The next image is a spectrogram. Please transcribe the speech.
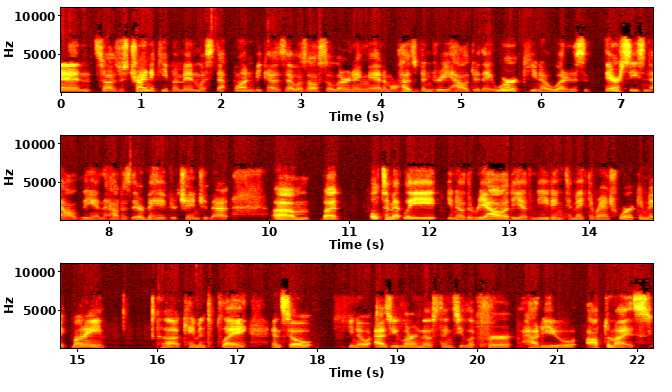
And so i was just trying to keep them in with step one because i was also learning animal husbandry how do they work you know what is their seasonality and how does their behavior change in that. Um, but ultimately you know the reality of needing to make the ranch work and make money uh, came into play. And so you know as you learn those things you look for how do you optimize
